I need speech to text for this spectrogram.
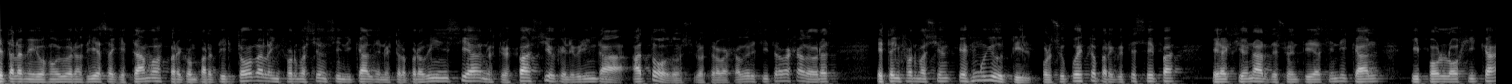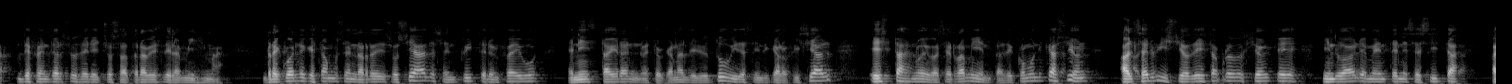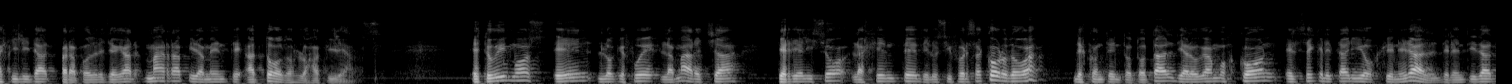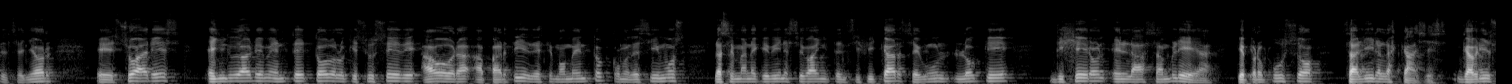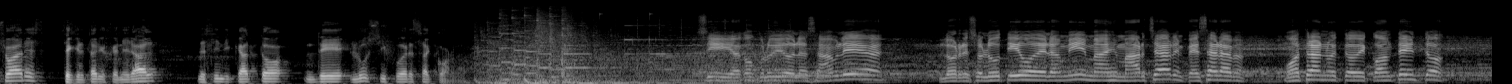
¿Qué tal amigos? Muy buenos días. Aquí estamos para compartir toda la información sindical de nuestra provincia, nuestro espacio que le brinda a todos los trabajadores y trabajadoras esta información que es muy útil, por supuesto, para que usted sepa el accionar de su entidad sindical y por lógica defender sus derechos a través de la misma. Recuerde que estamos en las redes sociales, en Twitter, en Facebook, en Instagram, en nuestro canal de YouTube de Sindical Oficial, estas nuevas herramientas de comunicación al servicio de esta producción que indudablemente necesita agilidad para poder llegar más rápidamente a todos los afiliados. Estuvimos en lo que fue la marcha que realizó la gente de Fuerza Córdoba, descontento total, dialogamos con el secretario general de la entidad, el señor eh, Suárez, e indudablemente todo lo que sucede ahora, a partir de este momento, como decimos, la semana que viene se va a intensificar según lo que dijeron en la asamblea que propuso salir a las calles. Gabriel Suárez, secretario general del sindicato de Luz y Fuerza Córdoba. Sí, ha concluido la asamblea. Lo resolutivo de la misma es marchar, empezar a mostrar nuestro descontento.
